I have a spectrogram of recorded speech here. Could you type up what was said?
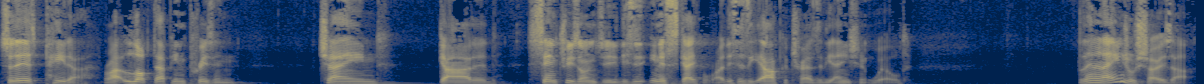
So there's Peter, right, locked up in prison, chained, guarded, sentries on duty. This is inescapable, right? This is the Alcatraz of the ancient world. But then an angel shows up.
